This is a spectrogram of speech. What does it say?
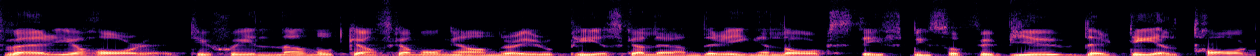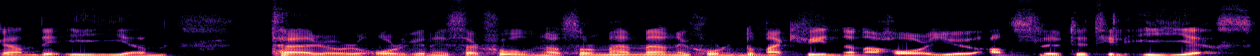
Sverige har till skillnad mot ganska många andra europeiska länder ingen lagstiftning som förbjuder deltagande i en terrororganisation. Alltså de här människorna, de här kvinnorna har ju anslutit till IS.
